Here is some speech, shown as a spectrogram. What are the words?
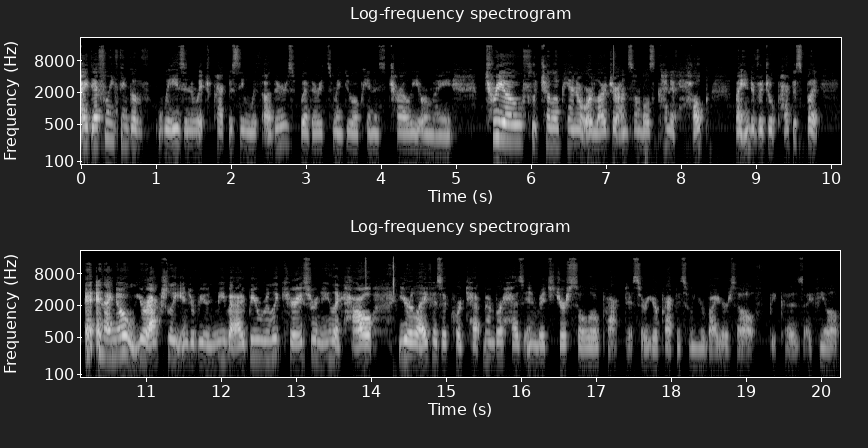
I definitely think of ways in which practicing with others, whether it's my duo pianist Charlie or my trio, flute, cello, piano, or larger ensembles, kind of help my individual practice. But and, and, I know you're actually interviewing me, but I'd be really curious, Renee, like how your life as a quartet member has enriched your solo practice or your practice when you're by yourself, because I feel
